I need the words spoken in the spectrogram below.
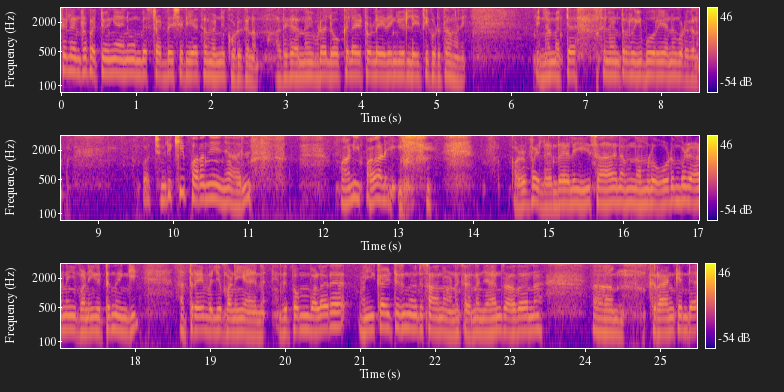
സിലിണ്ടർ പറ്റുമെങ്കിൽ അതിന് മുമ്പേ സ്റ്റഡ് ശരിയാക്കാൻ വേണ്ടി കൊടുക്കണം. അത് കാരണം ഇവിടെ ലോക്കലായിട്ടുള്ള ഏതെങ്കിലും ഒരു ലേത്തി കൊടുത്താൽ മതി. പിന്നെ മറ്റേ സിലിണ്ടർ റീബോർ ചെയ്യാനും കൊടുക്കണം. അപ്പോൾ ചുരുക്കി പറഞ്ഞു കഴിഞ്ഞാൽ പണി പാളി. കുഴപ്പമില്ല. എന്തായാലും ഈ സാധനം നമ്മൾ ഓടുമ്പോഴാണ് ഈ പണി കിട്ടുന്നതെങ്കിൽ അത്രയും വലിയ പണിയായന് ഇതിപ്പം വളരെ വീക്കായിട്ടിരുന്ന ഒരു സാധനമാണ്. കാരണം ഞാൻ സാധാരണ ക്രാങ്കിന്റെ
